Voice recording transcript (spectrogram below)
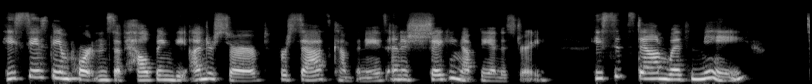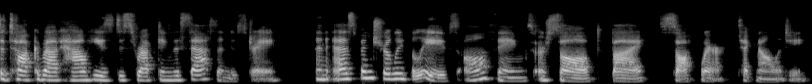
He sees the importance of helping the underserved for SaaS companies and is shaking up the industry. He sits down with me to talk about how he's disrupting the SaaS industry. And Esben truly believes all things are solved by software technology.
